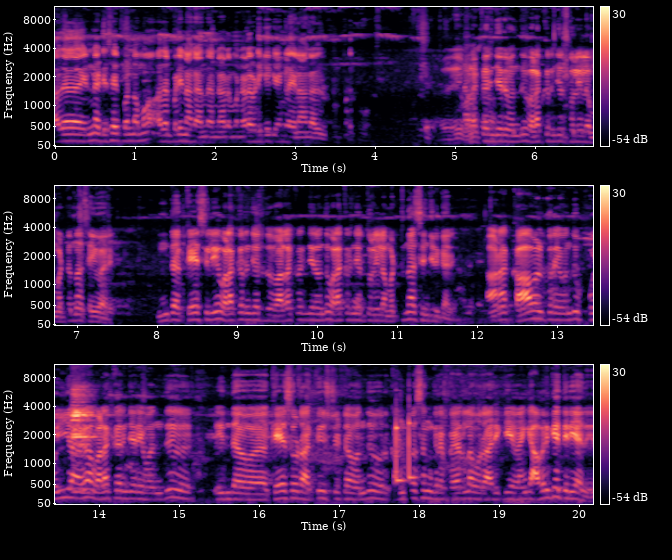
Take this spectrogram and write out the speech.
அதை என்ன டிசைட் பண்ணமோ அதன்படி நாங்கள் அந்த நட- நடவடிக்கைக்கு எங்களை நாங்கள் உட்படுத்துவோம். வழக்கறிஞர் வந்து வழக்கறிஞர் தொழிலை மட்டும்தான் செய்வார். இந்த கேஸ்லேயும் வழக்கறிஞர் வழக்கறிஞர் வந்து வழக்கறிஞர் தொழிலை மட்டும்தான் செஞ்சுருக்காரு. ஆனால் காவல்துறை வந்து பொய்யாக வழக்கறிஞரை வந்து இந்த கேஸோட அக்யூஸ்டேட்டை வந்து ஒரு கன்ஃபஷனுங்கிற பேரில் ஒரு அறிக்கையை வாங்கி அவருக்கே தெரியாது.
